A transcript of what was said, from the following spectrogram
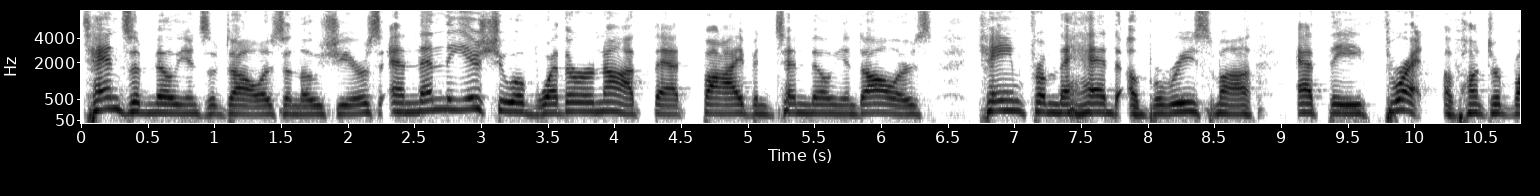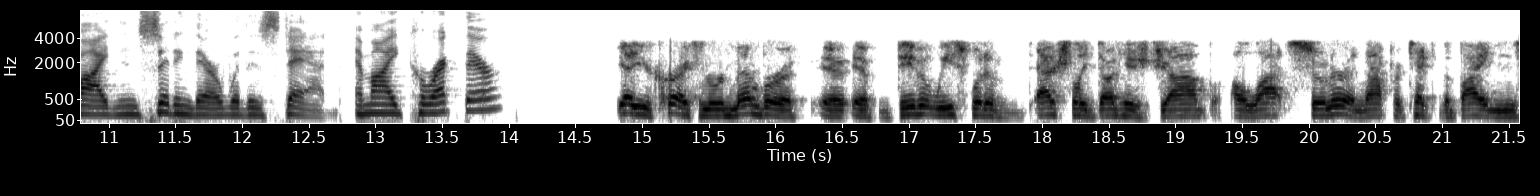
tens of millions of dollars in those years. And then the issue of whether or not that five and ten million dollars came from the head of Burisma at the threat of Hunter Biden sitting there with his dad. Am I correct there? Yeah, you're correct. And remember, if if David Weiss would have actually done his job a lot sooner and not protected the Bidens,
